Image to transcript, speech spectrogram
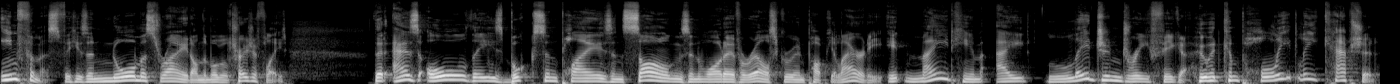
infamous for his enormous raid on the Mughal treasure fleet, that as all these books and plays and songs and whatever else grew in popularity, it made him a legendary figure who had completely captured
